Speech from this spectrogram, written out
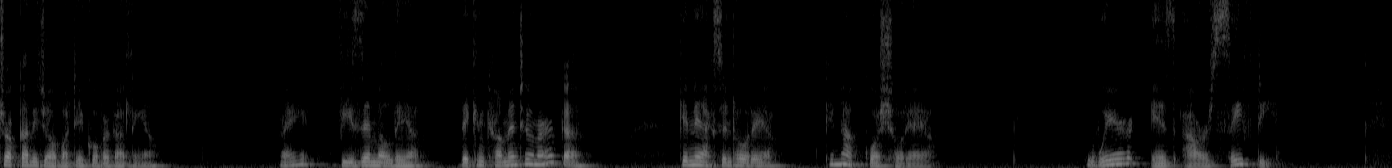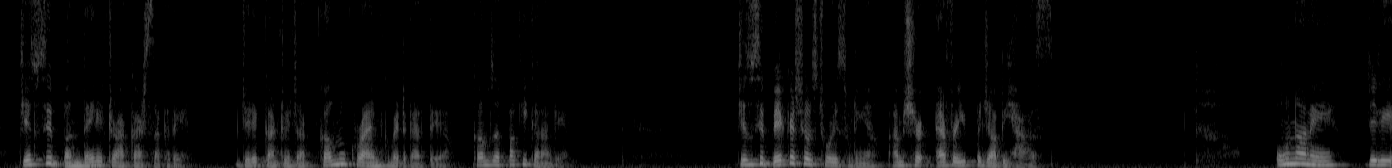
ਟਰੱਕਾਂ ਦੀ ਜੌਬਾਂ ਟੇਕ ਓਵਰ ਕਰ ਲਈਆਂ। ਰਾਈਟ ਵੀਜ਼ੇ ਮਿਲਦੇ ਆ। They can come into America ਕਿੰਨੇ ਐਕਸੀਡੈਂਟ ਹੋ ਰਹੇ ਆ? ਕਿੰਨਾ ਕੁਛ ਹੋ ਰਿਹਾ ਆ। ਵੇਅਰ ਇਜ਼ ਆਵਰ ਸੇਫਟੀ ਜੇ ਤੁਸੀਂ ਬੰਦੇ ਨਹੀਂ ਟਰੈਕ ਕਰ ਸਕਦੇ, ਜਿਹੜੇ ਕੰਟਰੀ 'ਚ ਕੱਲ ਨੂੰ ਕ੍ਰਾਈਮ ਕਮਿਟ ਕਰਦੇ ਆ ਕੱਲ ਨੂੰ ਆਪਾਂ ਕੀ ਕਰਾਂਗੇ? ਜੇ ਤੁਸੀਂ ਬੇਕਰਸਫੀਲਡ ਸਟੋਰੀ ਸੁਣੀ ਆ I'm sure every Punjabi has ਉਹਨਾਂ ਨੇ ਜਿਹੜੀ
